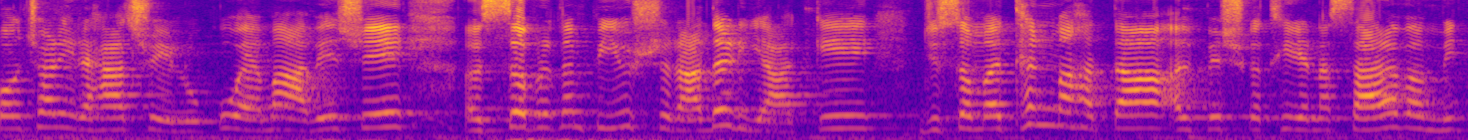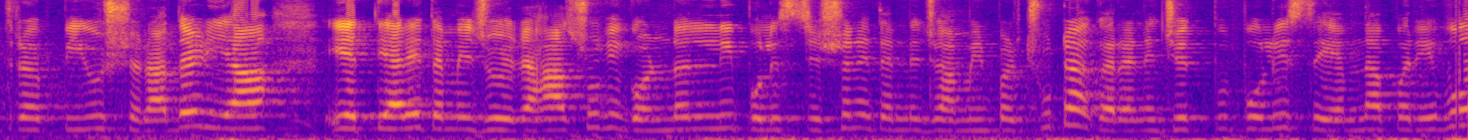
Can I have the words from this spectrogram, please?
પહોંચાડી રહ્યા છે. લોકો એમાં આવે છે. સૌપ્રથમ પિયુષ રાદડિયા કે જે સમર્થનમાં હતા, અલ્પેશ કથિરિયાના સારા મિત્ર પિયુષ રાદડિયા, એ અત્યારે તમે જોઈ રહ્યા છો કે ગોંડલની પોલીસ સ્ટેશને તેમને જામીન પર છૂટા કર્યા અને જેતપુર પોલીસે એમના પર એવો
